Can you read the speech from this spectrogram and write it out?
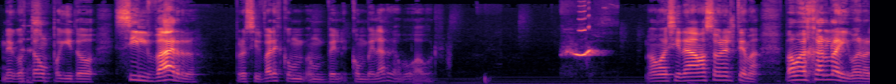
Me costaba un poquito. Silbar. Pero silbar es con, con B larga, por favor. No vamos a decir nada más sobre el tema. Vamos a dejarlo ahí. Bueno,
